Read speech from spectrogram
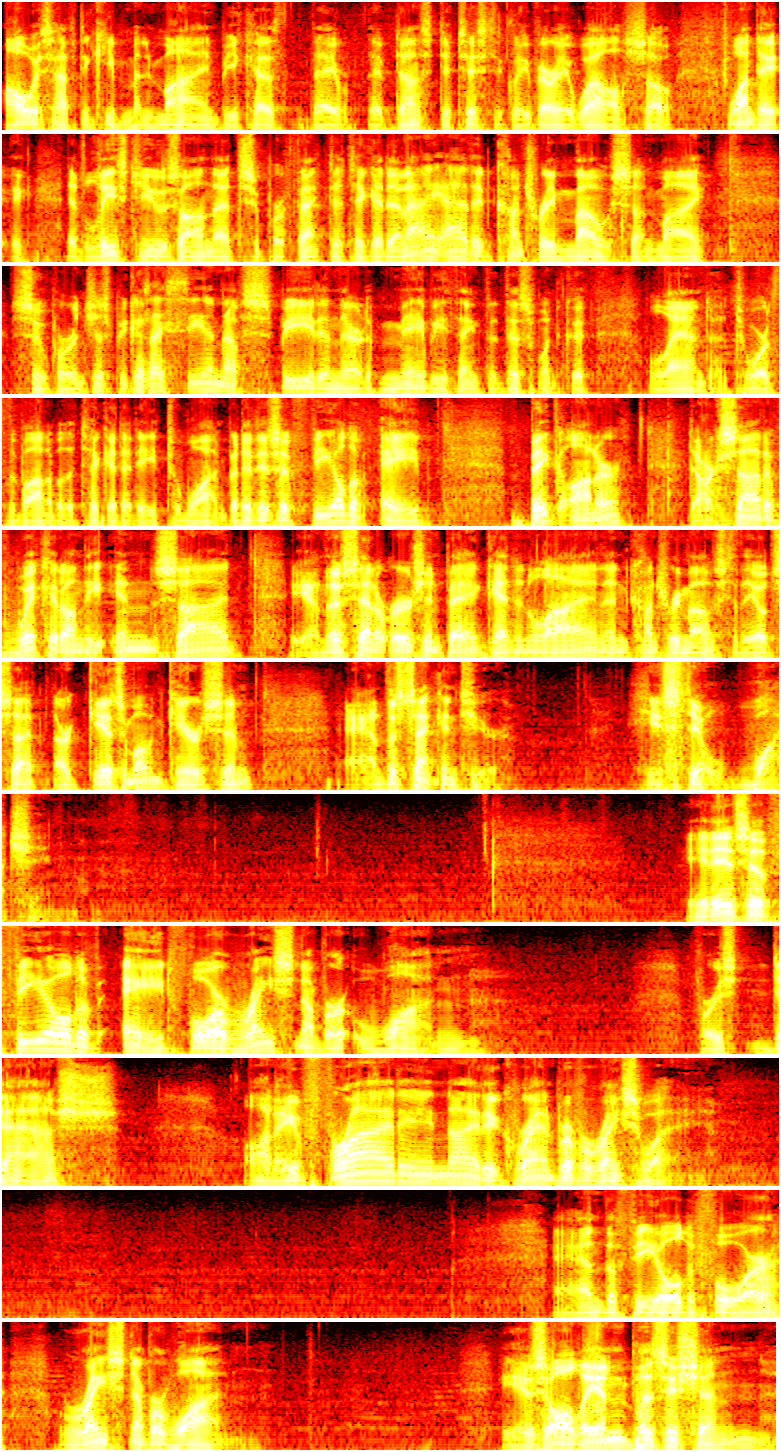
always have to keep them in mind because they they've done statistically very well. So one day at least use on that superfecta ticket. And I added Country Mouse on my super, and just because I see enough speed in there to maybe think that this one could land towards the bottom of the ticket at eight to one. But it is a field of eight. Big honor. Dark side of Wicked on the inside. In the center, Urgent Bay, Get in Line, and Country Mouse to the outside Art Gizmo and Gearson. And the second tier. He's still watching. It is a field of eight for race number one. First dash on a Friday night at Grand River Raceway. And the field for race number one is all in position.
